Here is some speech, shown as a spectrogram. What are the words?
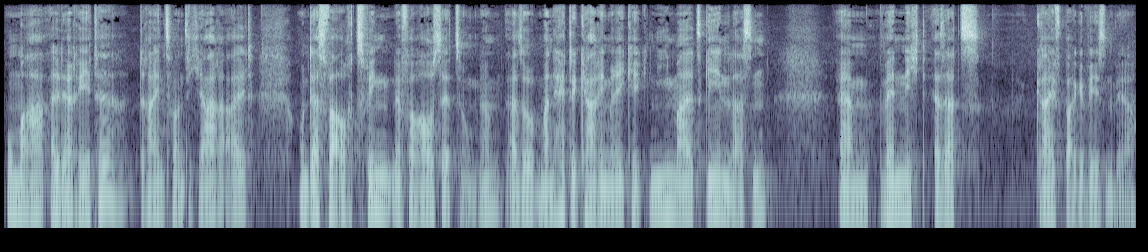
Omar Alderete, 23 Jahre alt. Und das war auch zwingend eine Voraussetzung. Ne? Also man hätte Karim Rekik niemals gehen lassen, ähm, wenn nicht Ersatz greifbar gewesen wäre.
